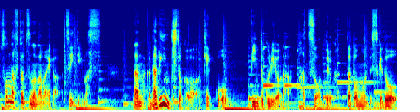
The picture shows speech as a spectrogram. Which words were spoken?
そんな2つの名前がついています。なんだかダヴィンチとかは結構ピンとくるような発音というかだと思うんですけど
